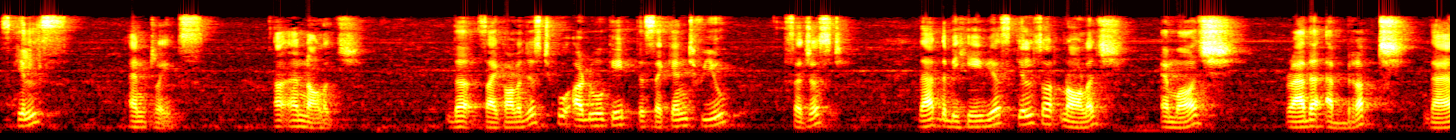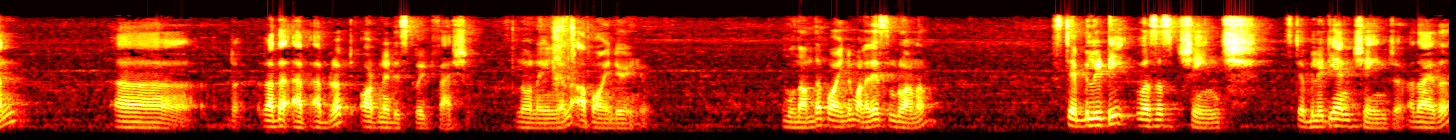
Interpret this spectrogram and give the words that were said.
skills and traits uh, and knowledge the psychologists who advocate the second view suggest that the behavior, skills, or knowledge emerge rather abrupt than uh, rather ab- abrupt or in a discrete fashion. എന്ന് പറഞ്ഞു കഴിഞ്ഞാൽ ആ point കഴിഞ്ഞു മൂന്നാമത്തെ point വളരെ സിമ്പിളാണ് stability versus change stability and change അതായത്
